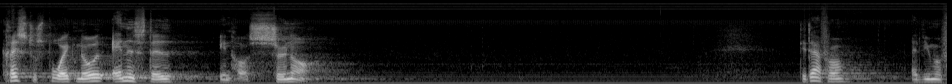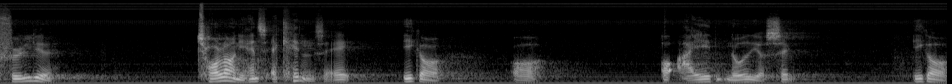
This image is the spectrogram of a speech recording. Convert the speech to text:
Kristus bor ikke noget andet sted end hos syndere. Det er derfor, at vi må følge tolleren i hans erkendelse af, ikke at at, at eje noget i os selv. Ikke at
